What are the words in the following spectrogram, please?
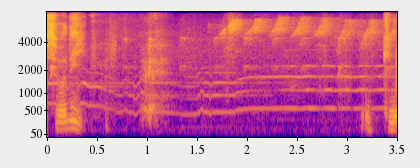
சொதி ஓகே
